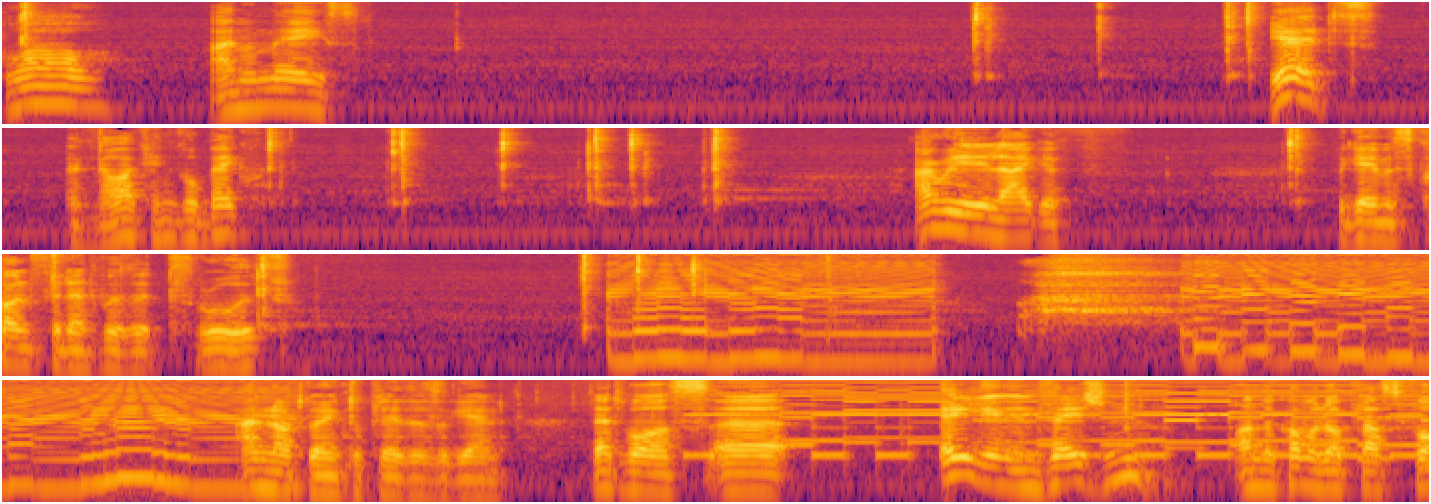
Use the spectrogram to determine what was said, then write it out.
Wow, I'm amazed. Yeah, it's... And now I can go back. I really like if the game is confident with its rules. I'm not going to play this again. That was uh, Alien Invasion on the Commodore Plus 4.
